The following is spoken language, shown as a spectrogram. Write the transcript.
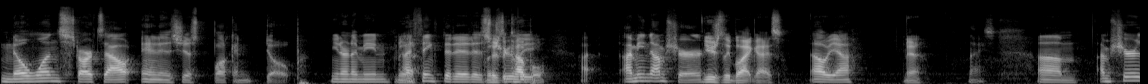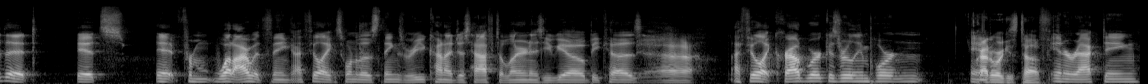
no one starts out and is just fucking dope. You know what I mean? Yeah. I think that it is There's a couple. I, I mean, I'm sure. Usually black guys. Oh yeah, Yeah. Nice. Um, I'm sure that it's it from what I would think. I feel like it's one of those things where you kind of just have to learn as you go because Yeah. I feel like crowd work is really important. And Crowd work is tough. interacting,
